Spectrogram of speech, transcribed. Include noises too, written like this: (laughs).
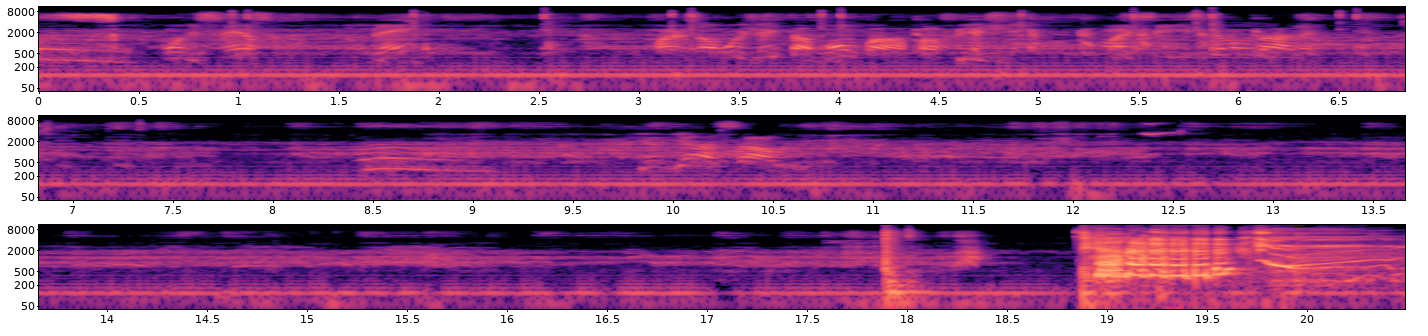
Com licença, tudo bem? Marzão hoje aí tá bom pra, pra peixe, hein? Mas sem isca não dá, né? Dia de azar hoje. Vai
